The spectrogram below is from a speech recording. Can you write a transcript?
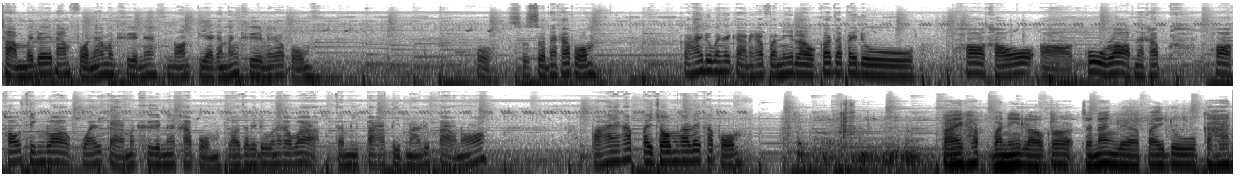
ฉ่ำไปด้วยน้ำฝนนะเมื่อคืนเนี่ยนอนเปียกกันทั้งคืนเลยครับผมโอ้สุดๆนะครับผม ก็ให้ดูบรรยากาศนะครับ วันนี้เราก็จะไปดูพ่อเขาเอ่อกู้รอบนะครับ พ่อเขาทิ้งรอบไว้แต่เมื่อคืนนะครับ ผมเราจะไปดูนะครับว่าจะมีปลาติดมาหรือเปล่าเนาะไปครับไปชมกันเลยครับผม ไปครับวันนี้เราก็จะนั่งเรือไปดูการ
